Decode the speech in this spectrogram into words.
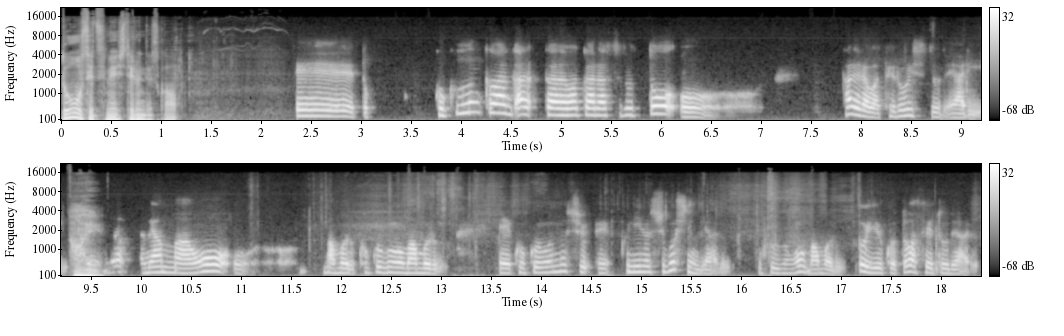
どう説明してるんですか？えっと、国軍側からすると、彼らはテロリストであり、はい、ミャンマーを守る、国軍を守る、えー、国軍のしゅ、えー、国の守護神である国軍を守るということは正当である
